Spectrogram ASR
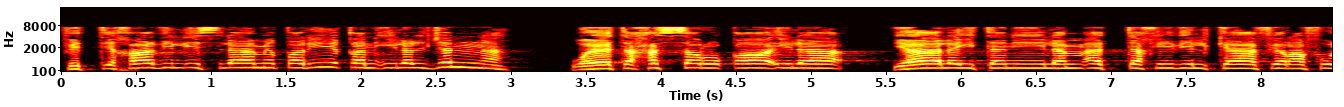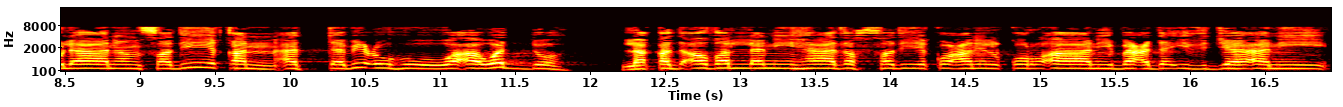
في اتخاذ الإسلام طريقا إلى الجنة. ويتحسر قائلا يا ليتني لم أتخذ الكافر فلانا صديقا أتبعه وأوده. لقد أضلني هذا الصديق عن القرآن بعد إذ جاءني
